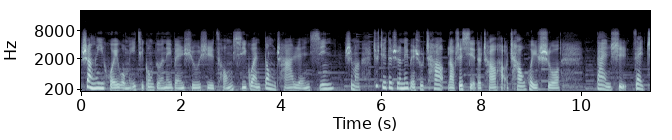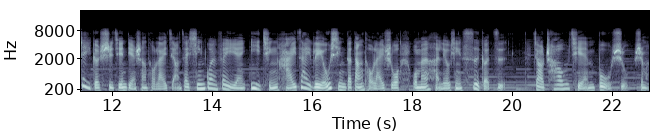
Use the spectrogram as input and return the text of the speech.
上一回我们一起共读的那本书，是从习惯洞察人心，是吗？就觉得说那本书超老师写的超好，超会说。但是在这个时间点上头来讲，在新冠肺炎疫情还在流行的当头来说，我们很流行四个字，叫超前部署，是吗？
